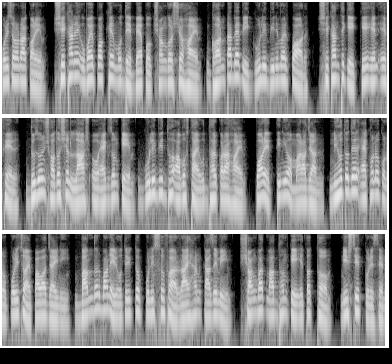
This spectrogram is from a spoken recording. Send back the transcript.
পরিচালনা করে। সেখানে উভয় পক্ষের মধ্যে ব্যাপক সংঘর্ষ হয়। ঘণ্টাব্যাপী গুলি বিনিময়ের পর সেখান থেকে কেএনএফ এর দুজন সদস্যের লাশ ও একজনকে গুলিবিদ্ধ অবস্থায় উদ্ধার করা হয়। পরে তিনিও মারা যান। নিহতদের এখনও কোনো পরিচয় পাওয়া যায়নি। বান্দরবানের অতিরিক্ত পুলিশ সুপার রায়হান কাজেমি সংবাদ মাধ্যমকে এ তথ্য নিশ্চিত করেছেন।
